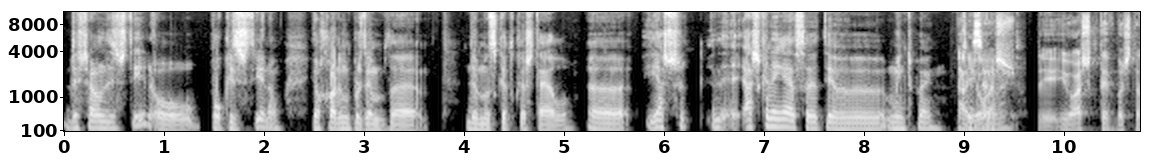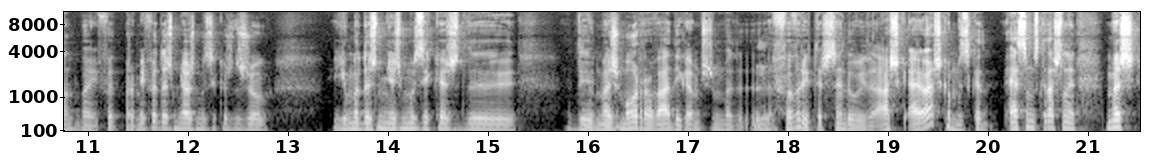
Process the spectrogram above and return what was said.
deixaram de existir ou pouco existiram. Eu recordo-me, por exemplo, da, da música do Castelo. Uh, e acho, acho que nem essa teve muito bem. Ah, eu acho, eu acho que teve bastante bem. Foi, para mim foi das melhores músicas do jogo. E uma das minhas músicas de, de masmorra, vá, digamos, uma, hum. favoritas, sem dúvida. Acho, eu acho que a música, essa música está excelente. Mas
